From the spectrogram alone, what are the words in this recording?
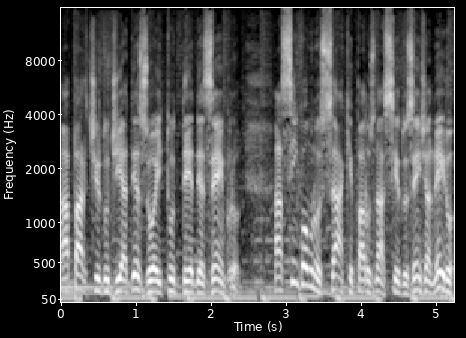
a partir do dia 18 de dezembro. Assim como no saque para os nascidos em janeiro,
